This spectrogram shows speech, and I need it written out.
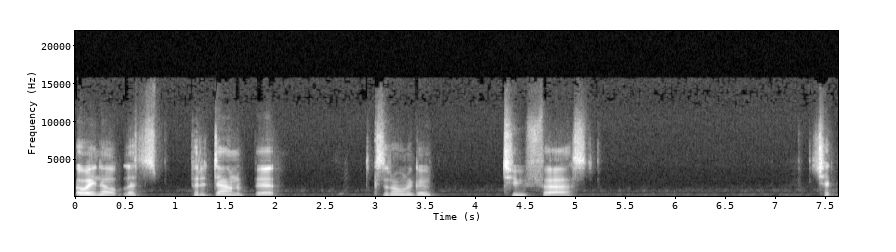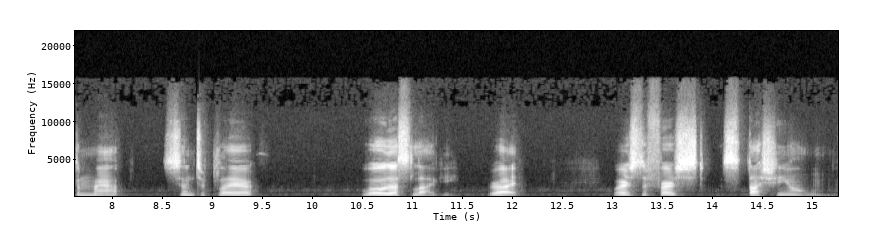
Oh wait, no, let's put it down a bit. Because I don't want to go too fast. Check the map. Center player. Whoa, that's laggy. Right. Where's the first station?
